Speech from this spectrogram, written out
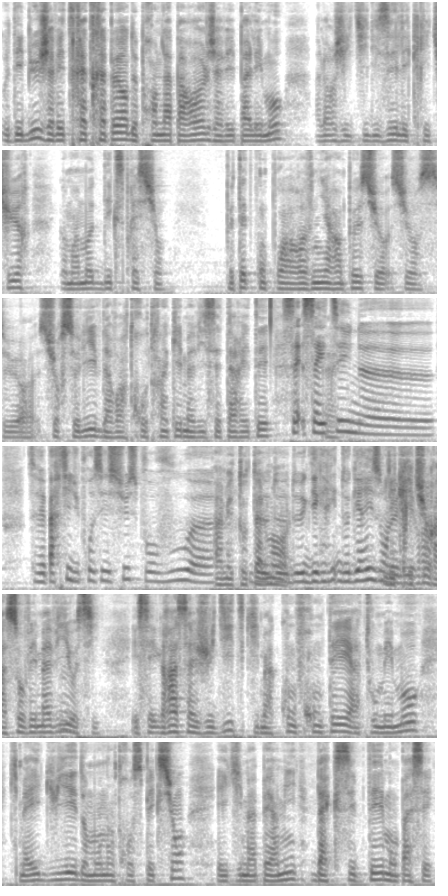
Au début, j'avais très très peur de prendre la parole, j'avais pas les mots, alors j'ai utilisé l'écriture comme un mode d'expression. Peut-être qu'on pourra revenir un peu sur, sur, sur, sur ce livre, d'avoir trop trinqué, ma vie s'est arrêtée. Ça a été euh, une. Euh, ça fait partie du processus pour vous euh, ah, mais totalement. De, de, guérison. L'écriture a sauvé ma vie mm. aussi. Et c'est grâce à Judith qui m'a confronté à tous mes maux, qui m'a aiguillé dans mon introspection et qui m'a permis d'accepter mon passé.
